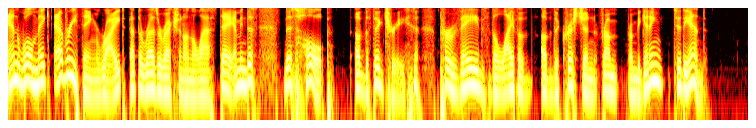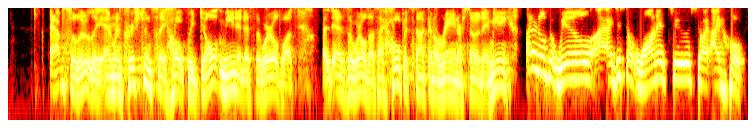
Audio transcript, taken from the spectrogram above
and will make everything right at the resurrection on the last day. I mean this this hope of the fig tree pervades the life of, of the Christian from from beginning to the end. Absolutely. And when Christians say hope, we don't mean it as the world was, as the world does. I hope it's not going to rain or snow today. Meaning, I don't know if it will. I just don't want it to. So I, I hope.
